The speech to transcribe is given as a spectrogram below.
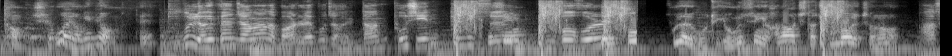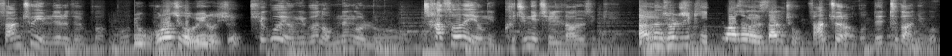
잠깐만 최고의 영입이 없는데? 누굴 영입했는지 하나하나 말을 해보자. 일단 토신, 펠릭스, 토신. 뷰버홀, 네투 뭐야 이거 어떻게 영입생이 하나같이 다 존망했잖아. 아 산초 임대를 될것 같고. 이거 꼬라지가 왜 이러지? 최고의 영입은 없는 걸로. 차선의 영입. 그 중에 제일 나은 새끼 나는 솔직히 이제 와서는 산초 산초라고? 네트가 아니고?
